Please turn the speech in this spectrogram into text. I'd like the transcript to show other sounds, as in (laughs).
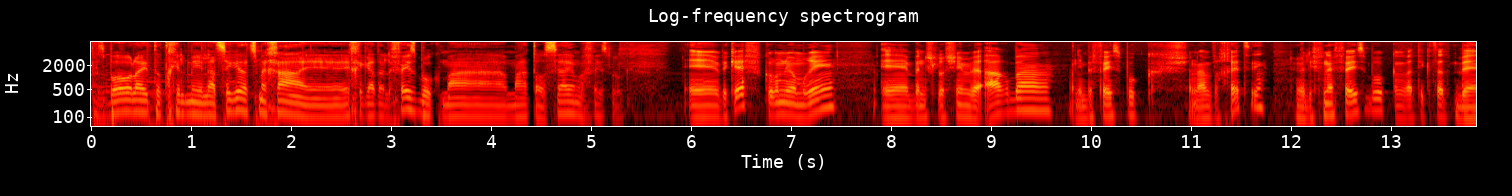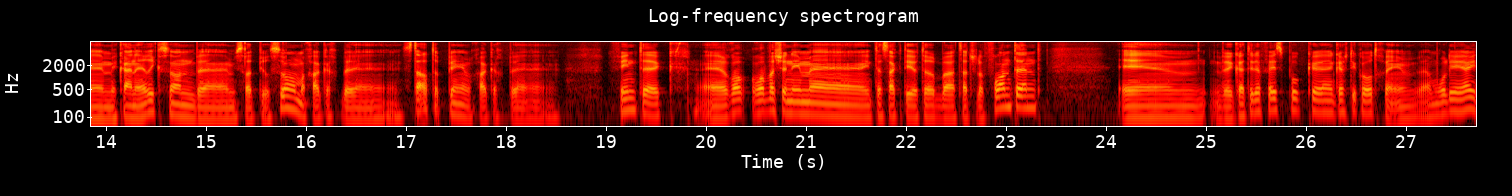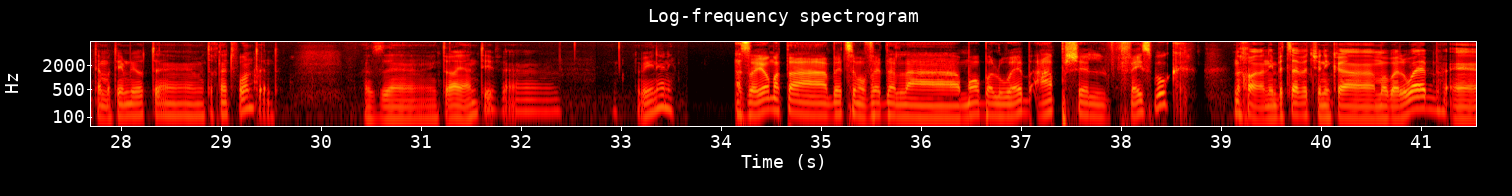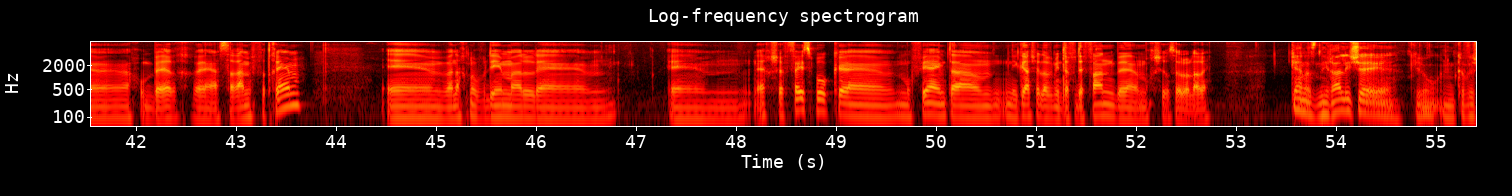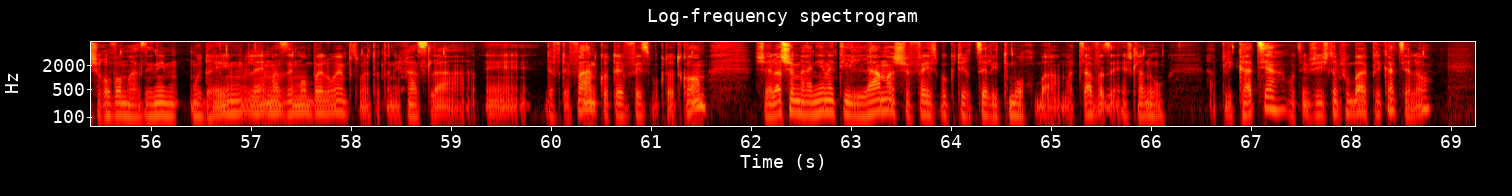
אז בוא אולי תתחיל מלהציג את עצמך, אה, איך הגעת לפייסבוק, מה, מה אתה עושה היום בפייסבוק. אה, בכיף, קוראים לי עמרי, אה, בן 34, אני בפייסבוק שנה וחצי, ולפני פייסבוק עבדתי קצת ב McCann Erickson במשרד פרסום, אחר כך בסטארט-אפים, אחר כך בפינטק. אה, רוב, רוב השנים אה, התעסקתי יותר בצד של ה front-end, והגעתי לפייסבוק, הגשתי קורות חיים, ואמרו לי, היי, אתה מתאים להיות מתכנת front-end. אז uh, התראיינתי ו... והנה אני. אז היום אתה בעצם עובד על ה mobile web app של פייסבוק. נכון, אני בצוות שנקרא mobile web, אנחנו בערך אה, עשרה מפתחים, אה, ואנחנו עובדים על אה, איך שפייסבוק מופיע אם אתה ניגש אליו מדפדפן במכשיר סלולרי. כן, אז נראה לי שכאילו, אני מקווה שרוב המאזינים מודעים למה זה מובייל ווב, זאת אומרת, אתה נכנס לדפדפן, כותב פייסבוק.קום. שאלה שמעניינת היא למה שפייסבוק תרצה לתמוך במצב הזה, יש לנו אפליקציה, רוצים שישתמשו באפליקציה, לא?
